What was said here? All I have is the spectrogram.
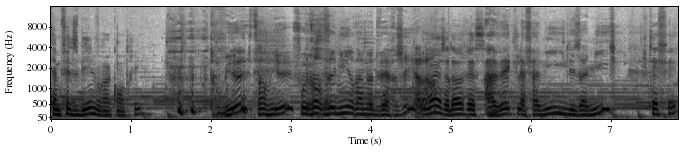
Ça me fait du bien de vous rencontrer. tant mieux, tant mieux. Il faudra revenir dans notre verger, alors, Ouais, j'adore ça. avec la famille, les amis. Tout à fait.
